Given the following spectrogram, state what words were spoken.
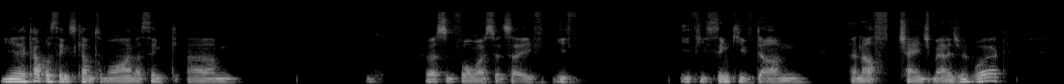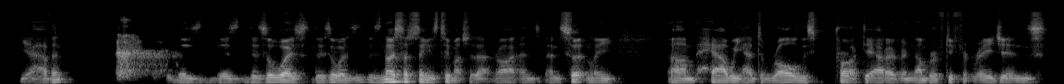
Yeah, a couple of things come to mind. I think um, first and foremost, I'd say if, if if you think you've done enough change management work, you haven't. There's there's there's always there's always there's no such thing as too much of that, right? And and certainly um, how we had to roll this product out over a number of different regions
